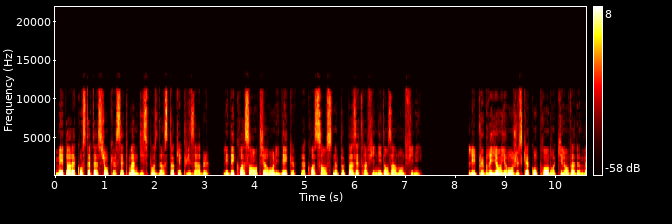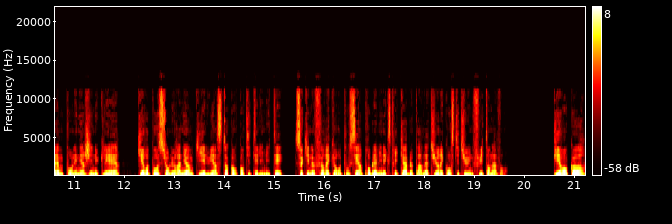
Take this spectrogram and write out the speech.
Mais par la constatation que cette manne dispose d'un stock épuisable, les décroissants en tireront l'idée que la croissance ne peut pas être infinie dans un monde fini. Les plus brillants iront jusqu'à comprendre qu'il en va de même pour l'énergie nucléaire, qui repose sur l'uranium qui est lui un stock en quantité limitée, ce qui ne ferait que repousser un problème inextricable par nature et constitue une fuite en avant. Pire encore,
